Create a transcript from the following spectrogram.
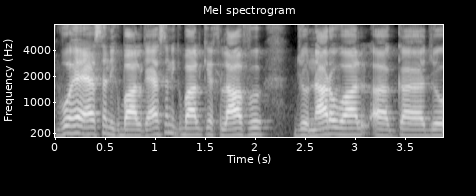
वो है एहसन इकबाल का। एहसन इकबाल के ख़िलाफ़ जो नारोवाल का जो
